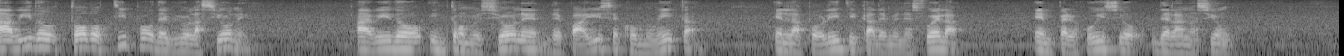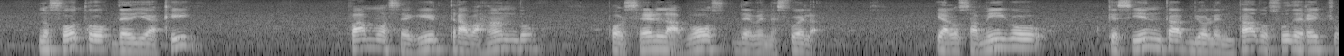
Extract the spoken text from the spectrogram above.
Ha habido todo tipo de violaciones, ha habido intromisiones de países comunistas en la política de Venezuela en perjuicio de la nación. Nosotros desde aquí vamos a seguir trabajando por ser la voz de Venezuela. Y a los amigos que sientan violentado su derecho,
